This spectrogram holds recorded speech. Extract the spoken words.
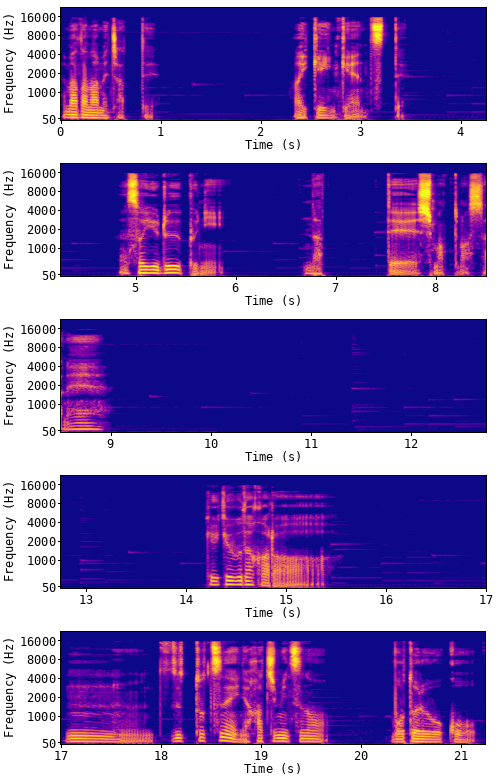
また舐めちゃって、あ、いけんいけんつって、そういうループになってしまってましたね。結局だから、うーん、ずっと常にね、蜂蜜のボトルをこう、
